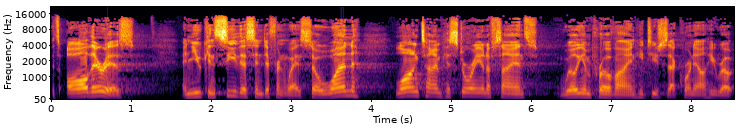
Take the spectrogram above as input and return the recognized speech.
It's all there is. And you can see this in different ways. So, one longtime historian of science, William Provine, he teaches at Cornell, he wrote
